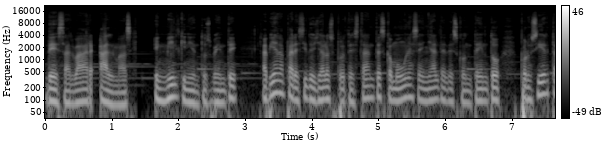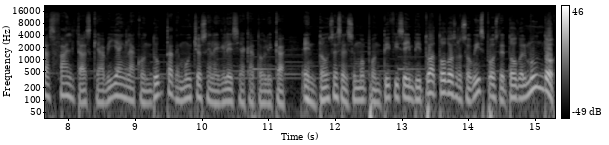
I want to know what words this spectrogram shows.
de salvar almas. En 1520 habían aparecido ya los protestantes como una señal de descontento por ciertas faltas que había en la conducta de muchos en la Iglesia católica. Entonces el sumo pontífice invitó a todos los obispos de todo el mundo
